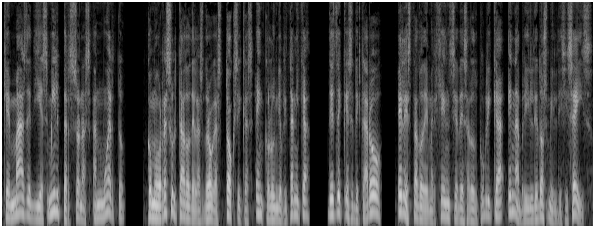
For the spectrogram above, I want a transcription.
que más de 10.000 personas han muerto como resultado de las drogas tóxicas en Columbia Británica desde que se declaró el estado de emergencia de salud pública en abril de 2016.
